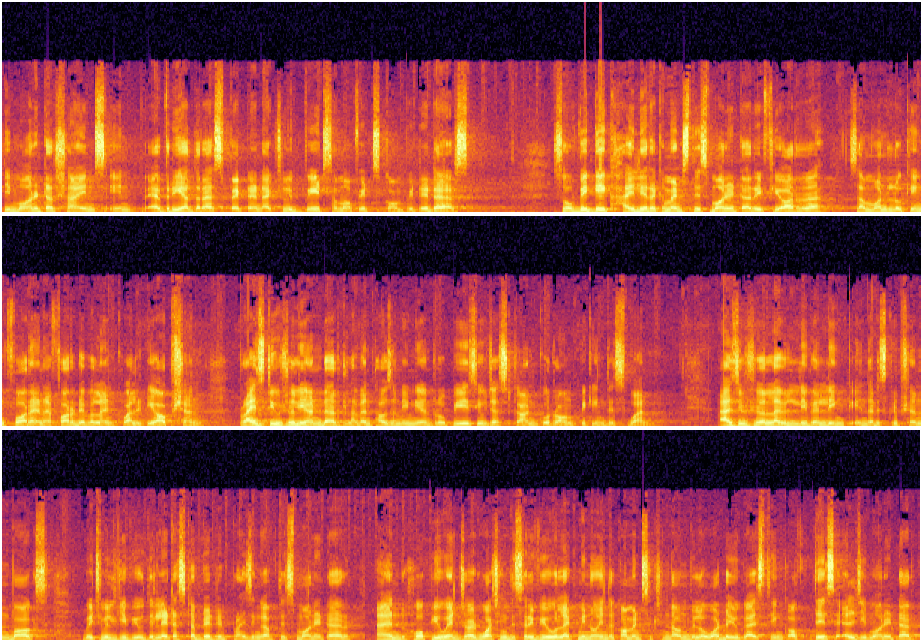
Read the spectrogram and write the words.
the monitor shines in every other aspect and actually beats some of its competitors. So VickGeek highly recommends this monitor if you are uh, someone looking for an affordable and quality option. Priced usually under 11,000 Indian rupees, you just can't go wrong picking this one. As usual, I will leave a link in the description box which will give you the latest updated pricing of this monitor and hope you enjoyed watching this review. Let me know in the comment section down below what do you guys think of this LG monitor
